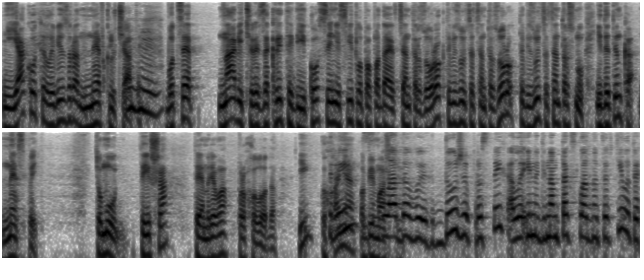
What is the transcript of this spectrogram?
Ніякого телевізора не включати. Бо це навіть через закрите віко синє світло попадає в центр зору, активізується центр зору, активізується центр сну. І дитинка не спить. Тому тиша, темрява, прохолода. І кохання Три обіймашки. складових, дуже простих, але іноді нам так складно це втілити.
